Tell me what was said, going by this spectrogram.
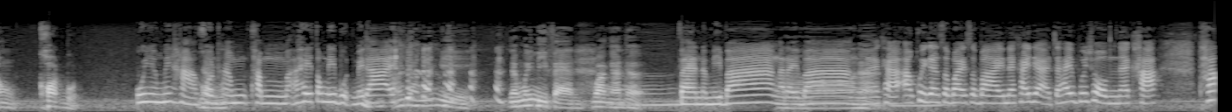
ต้องคลอดบุตร อุ้ยยังไม่หาคนยังทำทำให้ต้องมีบุตรไม่ได้ยังไม่มี ยังไม่มีแฟนว่างงานเถอะ แฟนน่ะมีบ้างอะไรบ้างอ๋อฮะนะคะเอาคุยกันสบายๆนะคะ อยากจะให้ผู้ชมนะคะ ถ้า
